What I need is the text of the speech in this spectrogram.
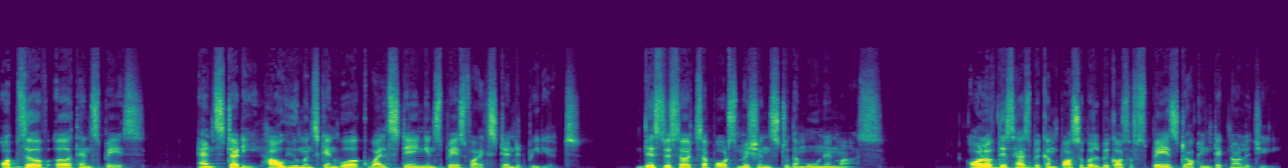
observe Earth and space, and study how humans can work while staying in space for extended periods. This research supports missions to the Moon and Mars. All of this has become possible because of space docking technology.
